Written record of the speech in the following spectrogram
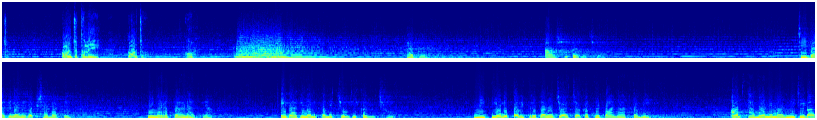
છો કોણ છો તમે કોણ શું કરો છો? જે દાગીનાની રક્ષા માટે મેં મારા પ્રાણ આપ્યા એ દાગીનાની તમે ચોરી કરો છો? નીતિ અને પવિત્રતાના જળ જગતને પાનાર તમે આમ સામાન્ય માનવી જેવા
